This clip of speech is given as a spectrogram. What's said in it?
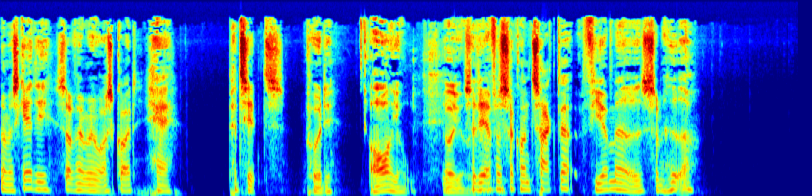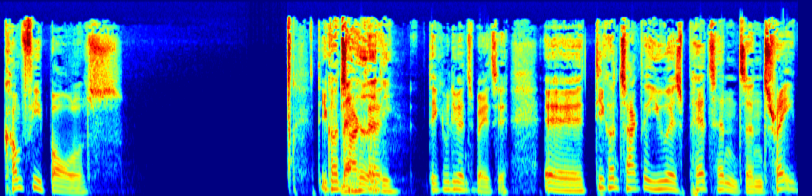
når man skal det, så vil man jo også godt have patent på det. Åh, oh, jo. jo, jo. Så derfor så kontakter firmaet, som hedder Comfy Balls. De Hvad kontakter, hedder de? Det kan vi lige vende tilbage til. Øh, de kontakter US Patent and Trade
